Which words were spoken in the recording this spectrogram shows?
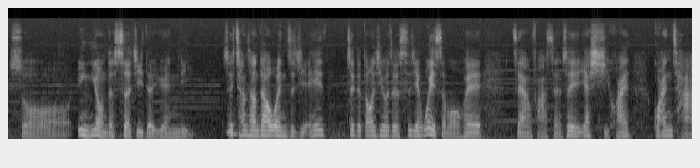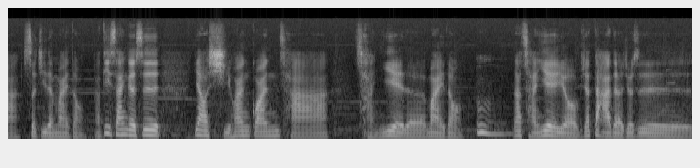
所运用的设计的原理？所以常常都要问自己，诶，这个东西或这个事件为什么会这样发生？所以要喜欢观察设计的脉动。然后第三个是要喜欢观察产业的脉动。嗯，那产业有比较大的就是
